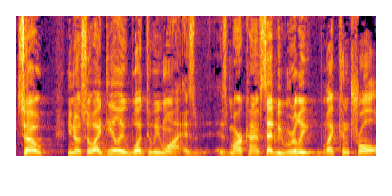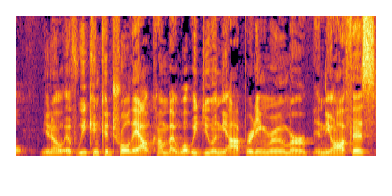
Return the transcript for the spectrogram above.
So, you know, so ideally, what do we want? As, as Mark kind of said, we really like control. You know, if we can control the outcome by what we do in the operating room or in the office,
